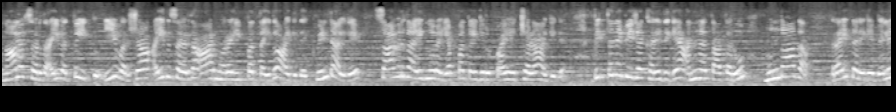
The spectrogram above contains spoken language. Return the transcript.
ನಾಲ್ಕು ಸಾವಿರದ ಐವತ್ತು ಇತ್ತು. ಈ ವರ್ಷ ಐದು ಸಾವಿರದ ಆರುನೂರ ಇಪ್ಪತ್ತೈದು ಆಗಿದೆ. ಕ್ವಿಂಟಾಲ್ಗೆ ಸಾವಿರದ ಐದುನೂರ ಎಪ್ಪತ್ತೈದು ರೂಪಾಯಿ ಹೆಚ್ಚಳ ಆಗಿದೆ. ಬಿತ್ತನೆ ಬೀಜ ಖರೀದಿಗೆ ಅನ್ನದಾತರು ಮುಂದಾದ ರೈತರಿಗೆ ಬೆಲೆ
